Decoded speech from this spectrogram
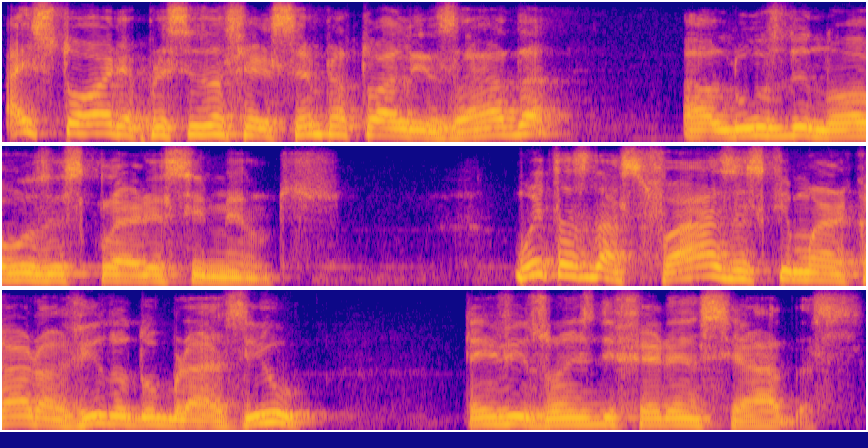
A história precisa ser sempre atualizada à luz de novos esclarecimentos. Muitas das fases que marcaram a vida do Brasil têm visões diferenciadas.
